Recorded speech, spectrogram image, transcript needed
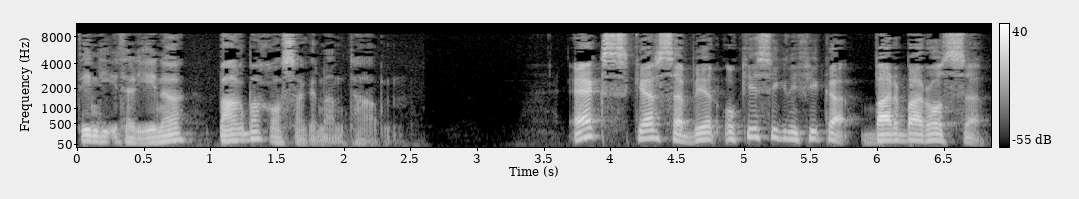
den die Italiener Barbarossa genannt haben. Ex quer saber o que significa Barbarossa.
